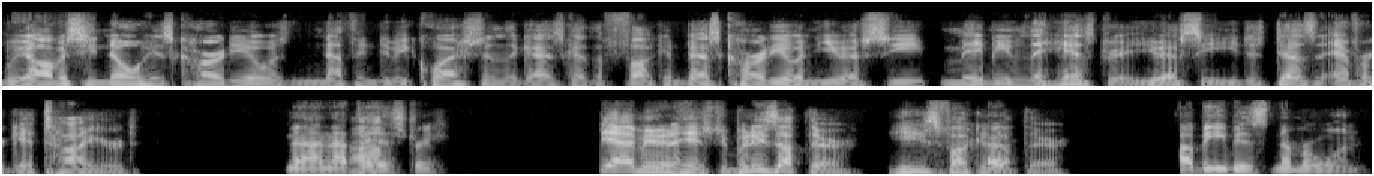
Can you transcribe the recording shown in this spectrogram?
We obviously know his cardio is nothing to be questioned. The guy's got the fucking best cardio in UFC, maybe even the history of UFC. He just doesn't ever get tired. nah, not the Uh, history. Yeah, maybe not history, but he's up there. He's fucking Uh, up there. Khabib is number one.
